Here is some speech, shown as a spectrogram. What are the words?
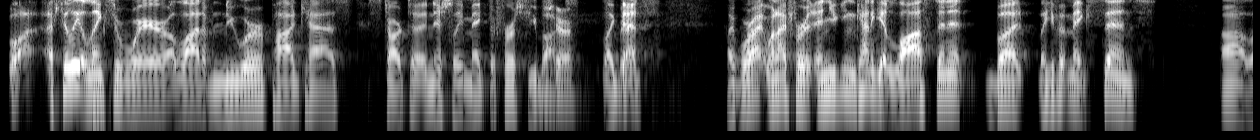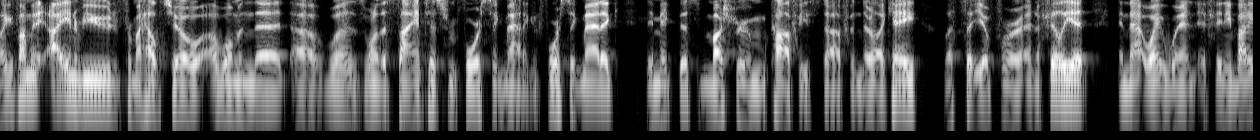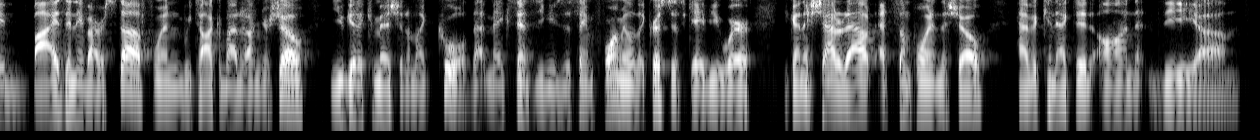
well, affiliate links are where a lot of newer podcasts start to initially make their first few bucks. Sure. Like right. that's like where I when I first and you can kind of get lost in it, but like if it makes sense, uh, like if I'm gonna, I interviewed for my health show a woman that uh, was one of the scientists from Four Sigmatic, and Four Sigmatic they make this mushroom coffee stuff, and they're like, hey, let's set you up for an affiliate, and that way, when if anybody buys any of our stuff, when we talk about it on your show, you get a commission. I'm like, cool, that makes sense. And you can use the same formula that Chris just gave you, where you kind of shout it out at some point in the show, have it connected on the um,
